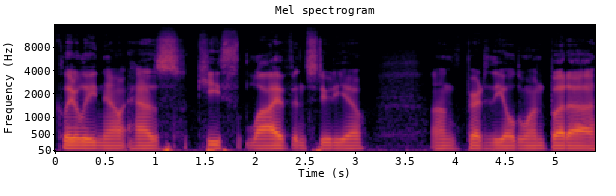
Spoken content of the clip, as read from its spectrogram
Clearly now it has Keith live in studio um, compared to the old one, but uh,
